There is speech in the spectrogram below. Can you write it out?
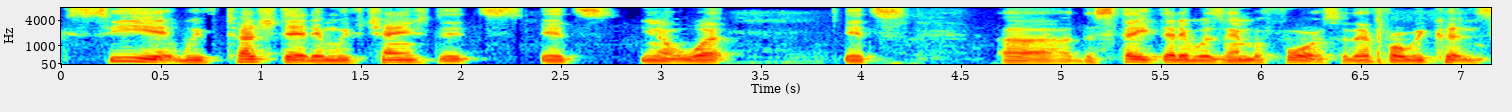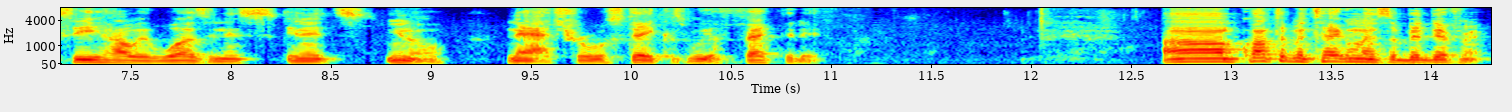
see it, we've touched it and we've changed its its you know what its uh the state that it was in before. So therefore, we couldn't see how it was in its in its you know natural state because we affected it. Um, quantum entanglement is a bit different.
